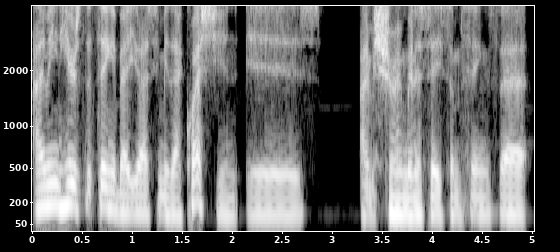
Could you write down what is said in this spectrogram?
I mean, here's the thing about you asking me that question is, I'm sure I'm going to say some things that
